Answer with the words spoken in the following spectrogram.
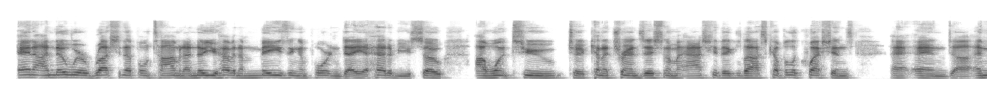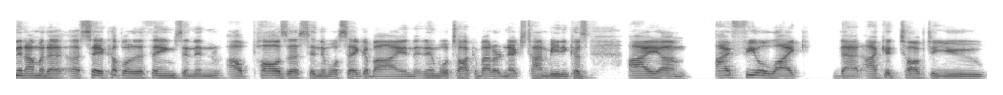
And I know we're rushing up on time, and I know you have an amazing, important day ahead of you. So I want to to kind of transition. I'm going to ask you the last couple of questions, and uh, and then I'm going to uh, say a couple of other things, and then I'll pause us, and then we'll say goodbye, and then we'll talk about our next time meeting because I um I feel like that I could talk to you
